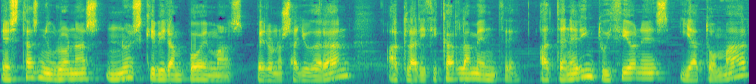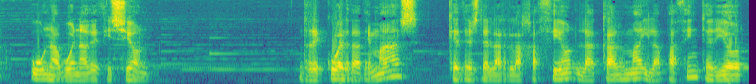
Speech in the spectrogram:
Estas neuronas no escribirán poemas, pero nos ayudarán a clarificar la mente, a tener intuiciones y a tomar una buena decisión. Recuerda además que desde la relajación, la calma y la paz interior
